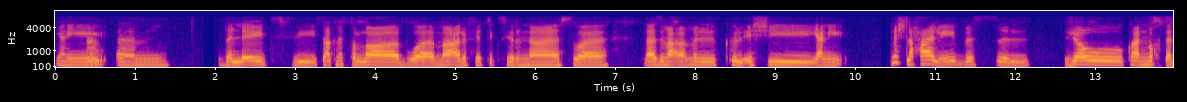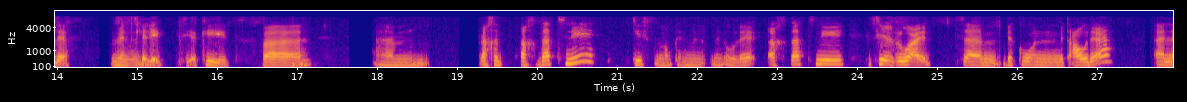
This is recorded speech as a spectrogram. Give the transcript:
يعني ظليت في ساكنة طلاب وما عرفت كثير الناس ولازم أعمل كل إشي. يعني مش لحالي بس الجو كان مختلف من بيتي أكيد. ف أخذ أخذتني كيف ممكن من من أخذتني كثير وقت بكون متعودة على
